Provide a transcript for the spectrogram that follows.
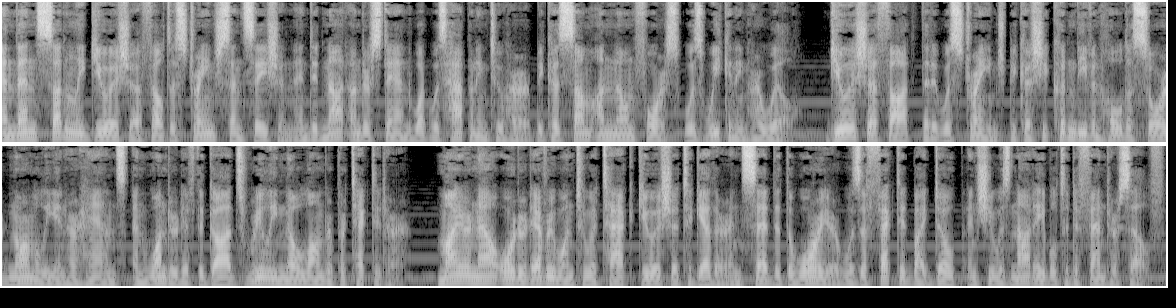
And then suddenly Guisha felt a strange sensation and did not understand what was happening to her because some unknown force was weakening her will. Guisha thought that it was strange because she couldn't even hold a sword normally in her hands and wondered if the gods really no longer protected her. Meyer now ordered everyone to attack Guisha together and said that the warrior was affected by dope and she was not able to defend herself.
